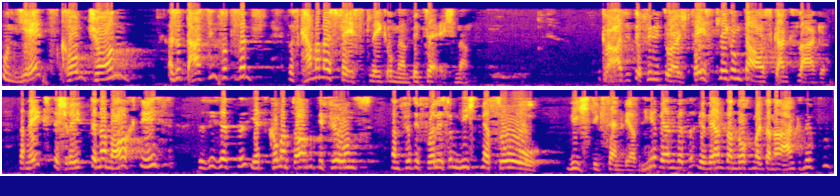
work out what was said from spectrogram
Und jetzt kommt schon, also das sind sozusagen, das kann man als Festlegungen bezeichnen. Quasi definitorisch. Festlegung der Ausgangslage. Der nächste Schritt, den er macht, ist, das ist jetzt, jetzt sagen, die für uns dann für die Vorlesung nicht mehr so wichtig sein werden. Hier werden wir, wir werden dann nochmal daran anknüpfen,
